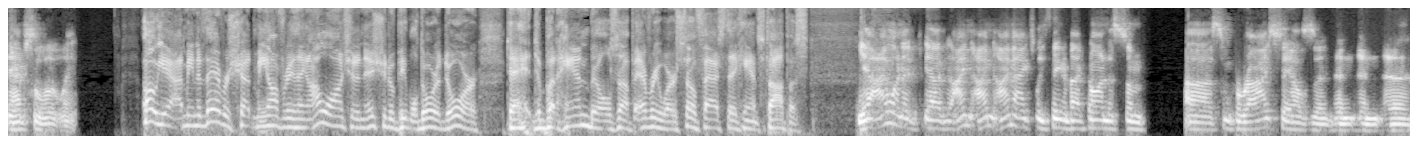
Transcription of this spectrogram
Absolutely. Oh, yeah. I mean, if they ever shut me off or anything, I'll launch an initiative people door to door to, to put handbills up everywhere so fast they can't stop us. Yeah, I want to. Uh, I'm, I'm, I'm actually thinking about going to some uh, some garage sales and, and, and uh,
